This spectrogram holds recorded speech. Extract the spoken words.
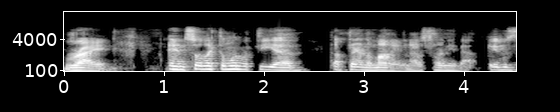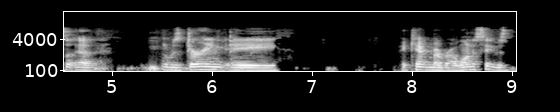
Right. And so, like the one with the uh, up there in the mine I was telling you about, it was uh, it was during a I can't remember. I want to say it was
